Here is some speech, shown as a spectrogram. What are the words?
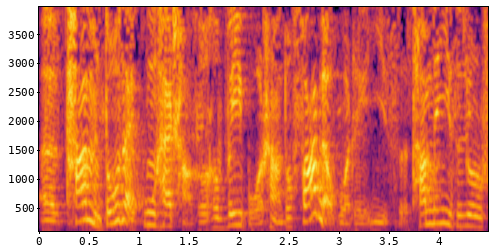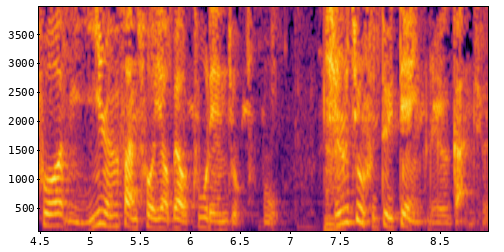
呃，他们都在公开场合和微博上都发表过这个意思。他们的意思就是说，你一人犯错，要不要株连九族？其实就是对电影这个感觉。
